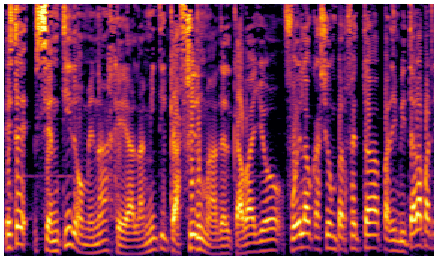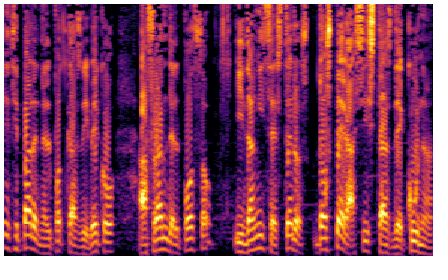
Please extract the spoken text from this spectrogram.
Este sentido homenaje a la mítica firma del caballo fue la ocasión perfecta para invitar a participar en el podcast de Ibeco a Fran del Pozo y Dani Cesteros, dos pegasistas de cuna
